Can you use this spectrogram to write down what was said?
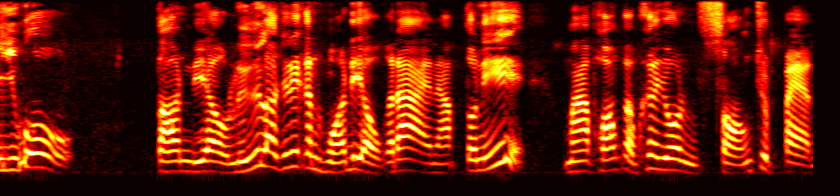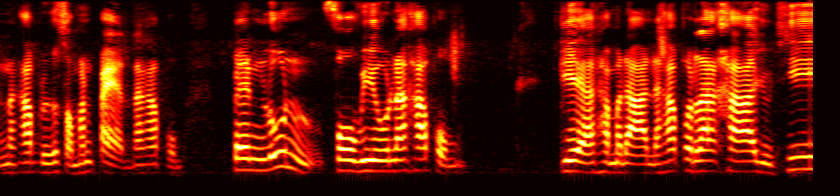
รีโวตอนเดียว หรือเราจะเรียกกันหัวเดียวก็ได้นะครับ ตัวนี้มาพร้อมกับเครื่องยนต์ 2.8 นะครับ หรือ 2008 นะครับผม เป็นรุ่น 4 wheel นะครับผมเกียร์ธรรมดานะครับ ราคาอยู่ที่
